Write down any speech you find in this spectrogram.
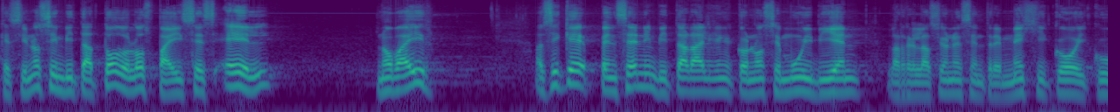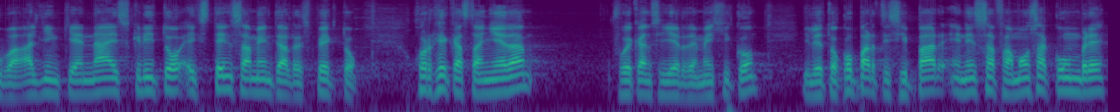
que si no se invita a todos los países, él no va a ir. Así que pensé en invitar a alguien que conoce muy bien las relaciones entre México y Cuba, alguien quien ha escrito extensamente al respecto. Jorge Castañeda fue canciller de México y le tocó participar en esa famosa cumbre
